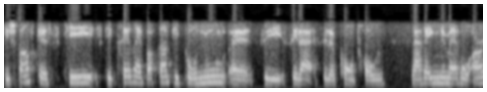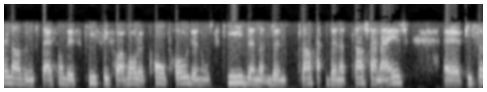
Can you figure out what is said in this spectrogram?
Et je pense que ce qui est, ce qui est très important, puis pour nous, c'est c'est le contrôle. La règle numéro un dans une station de ski, c'est qu'il faut avoir le contrôle de nos skis, de de de notre planche à neige. Euh, puis ça,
